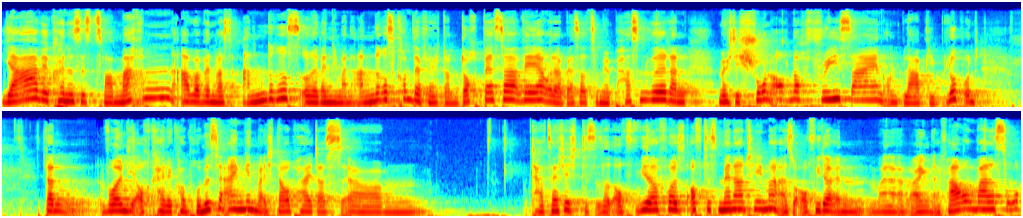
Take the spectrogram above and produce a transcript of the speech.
ja, wir können es jetzt zwar machen, aber wenn was anderes oder wenn jemand anderes kommt, der vielleicht dann doch besser wäre oder besser zu mir passen will, dann möchte ich schon auch noch free sein und blablablub und dann wollen die auch keine Kompromisse eingehen, weil ich glaube halt, dass ähm, tatsächlich, das ist auch wieder voll oft das Männerthema, also auch wieder in meiner eigenen Erfahrung war das so,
